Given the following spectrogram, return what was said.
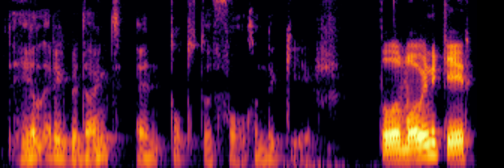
Heel erg bedankt en tot de volgende keer. Tot de volgende keer.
